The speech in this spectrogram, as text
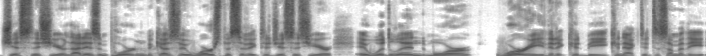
just this year. And that is important because if it were specific to just this year, it would lend more worry that it could be connected to some of the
